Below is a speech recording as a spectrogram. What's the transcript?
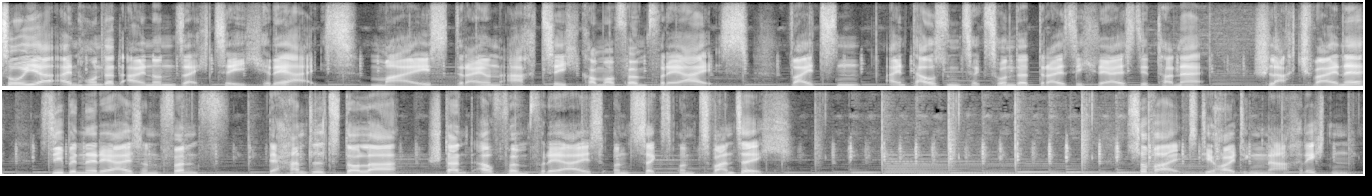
Soja 161 Reais, Mais 83,5 Reais, Weizen 1630 Reais die Tonne, Schlachtschweine 7 Reais und 5. Der Handelsdollar stand auf 5 Reais und 26. Soweit die heutigen Nachrichten.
